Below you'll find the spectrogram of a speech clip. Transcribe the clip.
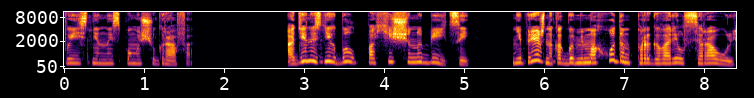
выясненный с помощью графа. Один из них был похищен убийцей. Небрежно, как бы мимоходом, проговорился Рауль.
